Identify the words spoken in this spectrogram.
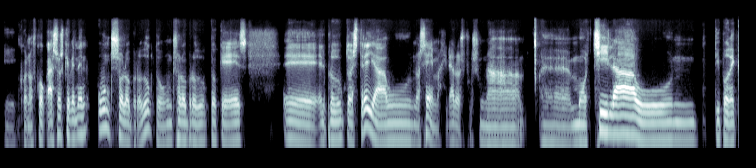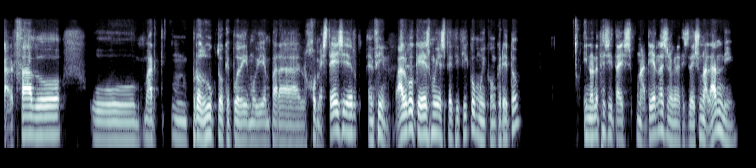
y conozco casos que venden un solo producto, un solo producto que es eh, el producto estrella, un, no sé, imaginaros, pues una eh, mochila, un tipo de calzado, un, un, producto que puede ir muy bien para el home stager, en fin, algo que es muy específico, muy concreto. Y no necesitáis una tienda, sino que necesitáis una landing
